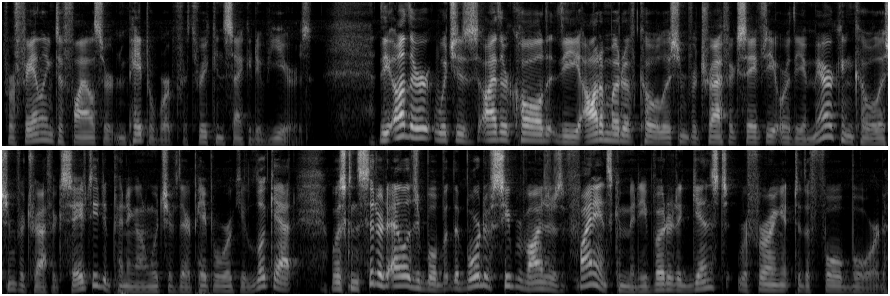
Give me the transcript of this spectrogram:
for failing to file certain paperwork for three consecutive years. The other, which is either called the Automotive Coalition for Traffic Safety or the American Coalition for Traffic Safety, depending on which of their paperwork you look at, was considered eligible, but the Board of Supervisors Finance Committee voted against referring it to the full board.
